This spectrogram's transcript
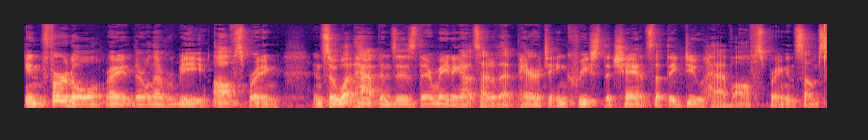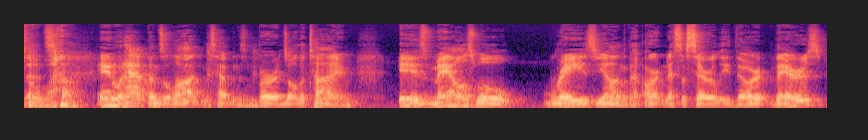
infertile, right, there will never be offspring. And so what happens is they're mating outside of that pair to increase the chance that they do have offspring in some oh, sense. wow. And what happens a lot, and this happens in birds all the time, is males will raise young that aren't necessarily their, theirs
